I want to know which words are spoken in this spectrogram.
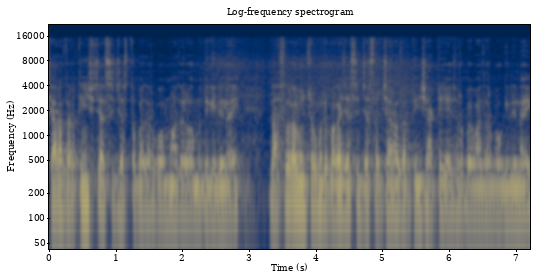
चार हजार तीनशे जास्तीत जास्त बाजारभाव माजलगावमध्ये गेलेला आहे. लासलगाव विंचूरमध्ये बघा जास्तीत जास्त चार हजार तीनशे अठ्ठेचाळीस रुपये बाजारभाव गेलेला आहे.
